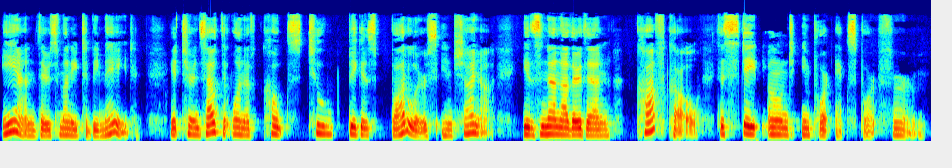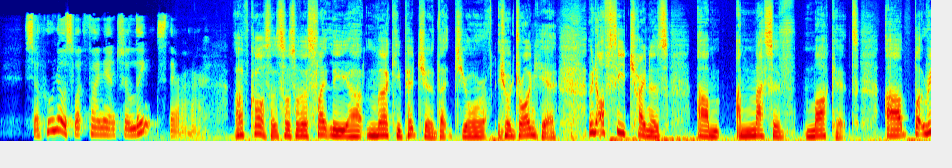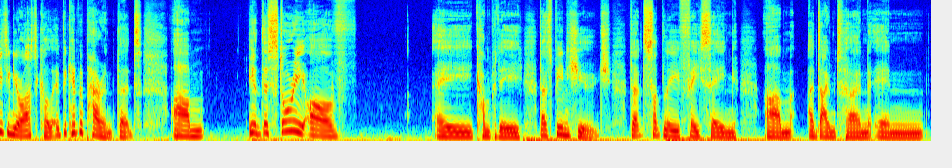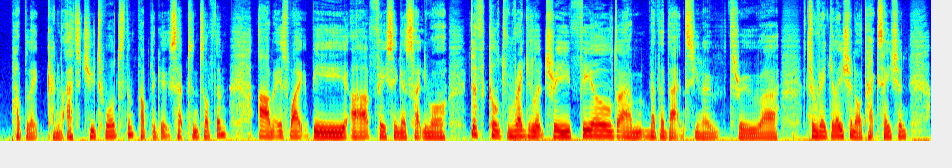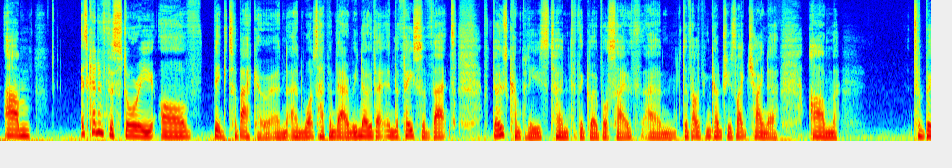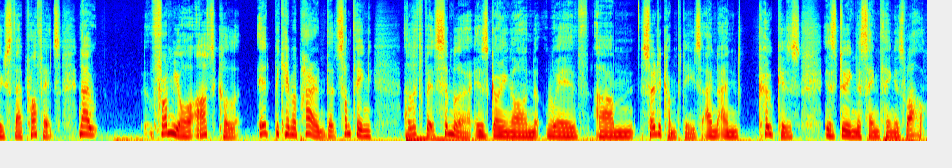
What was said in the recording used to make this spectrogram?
And there's money to be made. It turns out that one of Coke's two biggest bottlers in China is none other than COFCO, the state owned import export firm. So who knows what financial links there are? Of course, it's sort of a slightly uh, murky picture that you're you're drawing here. I mean, obviously, China's um, a massive market, uh, but reading your article, it became apparent that um, you know, the story of a company that's been huge, that's suddenly facing um, a downturn in public kind of attitude towards them, public acceptance of them. Um, it might be uh, facing a slightly more difficult regulatory field, um, whether that's you know through uh, through regulation or taxation. Um, it's kind of the story of big tobacco and, and what's happened there. We know that in the face of that, those companies turn to the global south and developing countries like China um, to boost their profits. Now, from your article, it became apparent that something a little bit similar is going on with um, soda companies, and, and Coke is is doing the same thing as well.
